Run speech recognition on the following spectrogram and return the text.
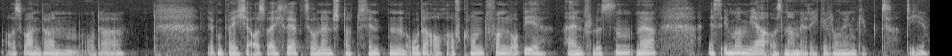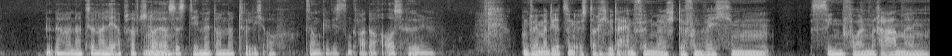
auswandern oder irgendwelche Ausweichreaktionen stattfinden oder auch aufgrund von Lobby-Einflüssen ne, es immer mehr Ausnahmeregelungen gibt, die nationale Erbschaftssteuersysteme mhm. dann natürlich auch zu einem gewissen Grad auch aushöhlen. Und wenn man die jetzt in Österreich wieder einführen möchte, von welchem sinnvollen Rahmen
